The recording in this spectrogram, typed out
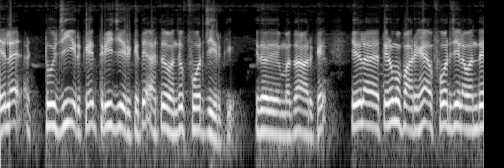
இதில் டூ ஜி இருக்குது த்ரீ ஜி இருக்குது அடுத்து வந்து ஃபோர் ஜி இருக்குது இது மாதிரி தான் இருக்குது இதில் திரும்ப பாருங்கள் ஃபோர் ஜியில் வந்து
